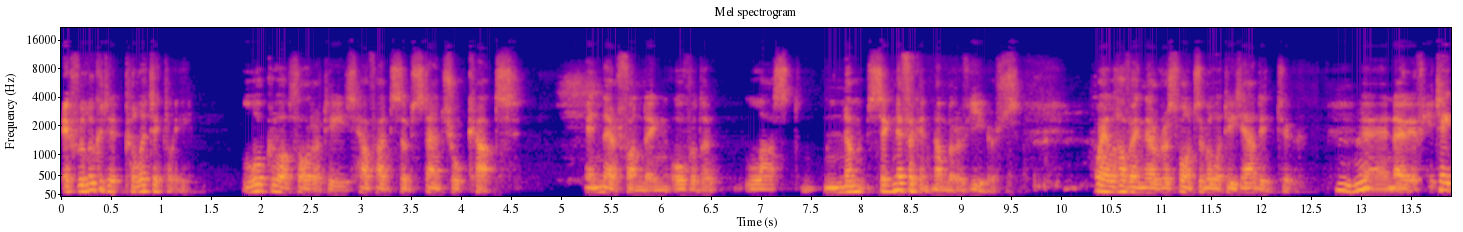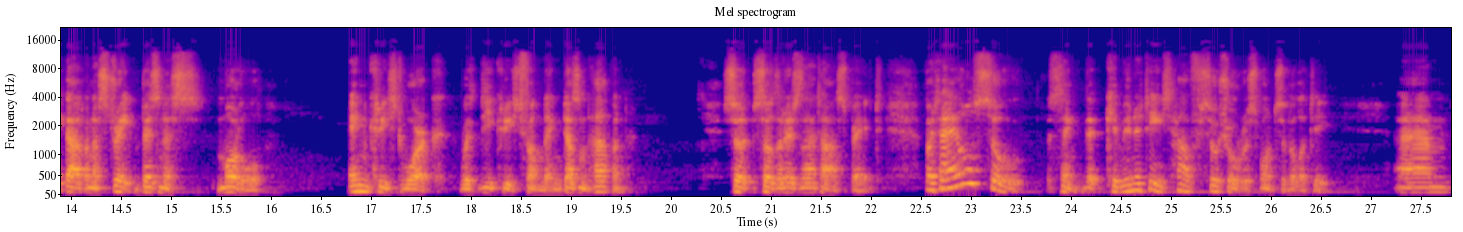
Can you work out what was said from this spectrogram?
if we look at it politically, local authorities have had substantial cuts in their funding over the last num- significant number of years, while having their responsibilities added to. Mm-hmm. Uh, now, if you take that on a straight business model, increased work with decreased funding doesn't happen. So, so there is that aspect. But I also think that communities have social responsibility. Um,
